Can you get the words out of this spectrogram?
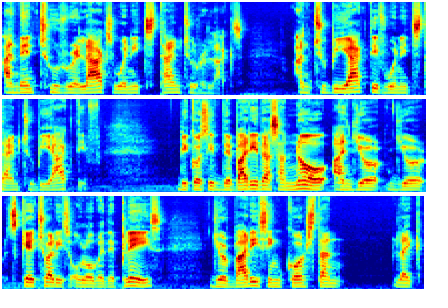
and then to relax when it's time to relax and to be active when it's time to be active. Because if the body doesn't know and your your schedule is all over the place your body is in constant like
